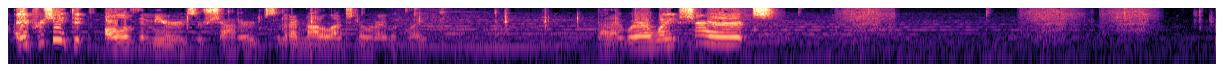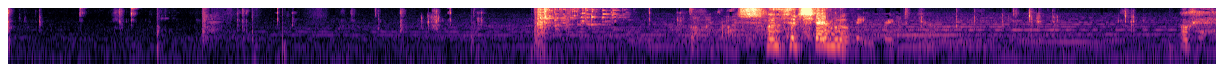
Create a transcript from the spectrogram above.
I appreciate that all of the mirrors are shattered so that I'm not allowed to know what I look like. But I wear a white shirt. Gosh, the chair moving freaked me out. Okay.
